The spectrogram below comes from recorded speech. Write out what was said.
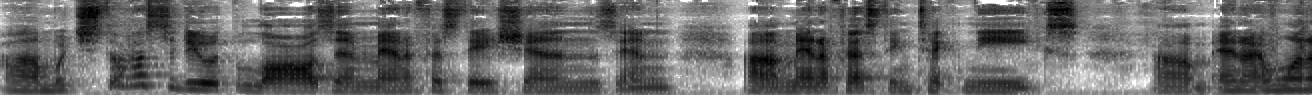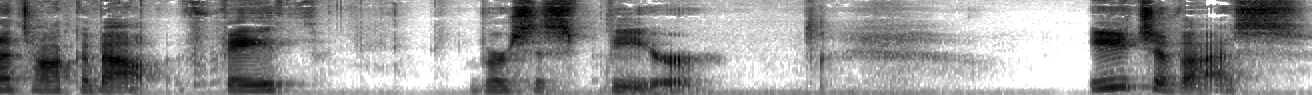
Um, which still has to do with the laws and manifestations and um, manifesting techniques. Um, and I want to talk about faith versus fear. Each of us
